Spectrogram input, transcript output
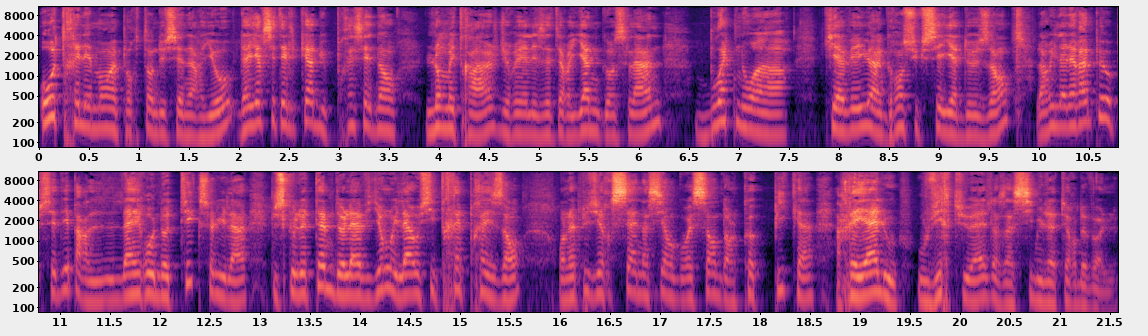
autre élément important du scénario, d'ailleurs c'était le cas du précédent long métrage du réalisateur Yann Goslan, Boîte Noire, qui avait eu un grand succès il y a deux ans. Alors il a l'air un peu obsédé par l'aéronautique celui-là, puisque le thème de l'avion est là aussi très présent. On a plusieurs scènes assez angoissantes dans le cockpit, hein, réel ou, ou virtuel, dans un simulateur de vol.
